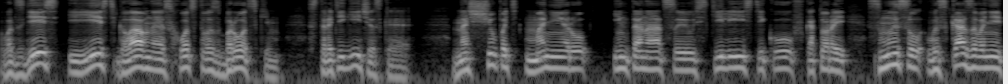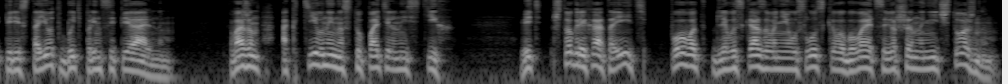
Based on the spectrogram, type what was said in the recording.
Вот здесь и есть главное сходство с Бродским, стратегическое. Нащупать манеру, интонацию, стилистику, в которой смысл высказывания перестает быть принципиальным. Важен активный наступательный стих. Ведь что греха таить, повод для высказывания у Слуцкого бывает совершенно ничтожным –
